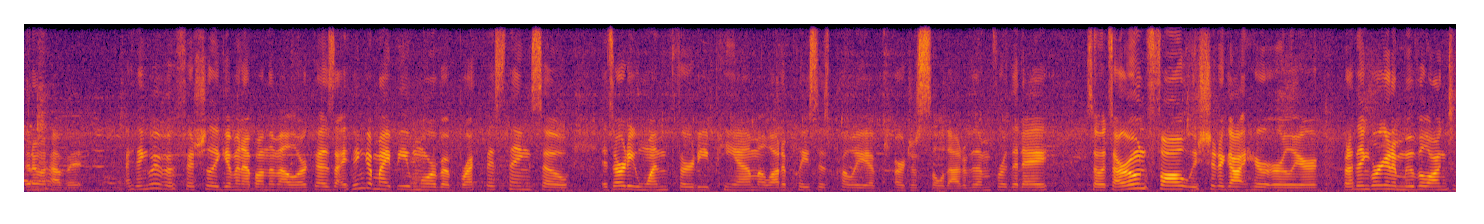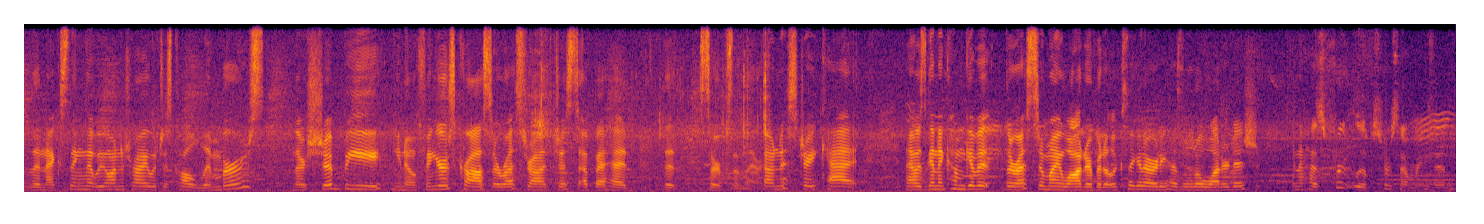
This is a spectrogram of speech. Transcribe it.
they don't have it. I think we've officially given up on the Mallorcas. I think it might be more of a breakfast thing, so it's already 1.30 p.m. A lot of places probably have, are just sold out of them for the day. So it's our own fault. We should have got here earlier. But I think we're gonna move along to the next thing that we want to try, which is called Limbers. And there should be, you know, fingers crossed, a restaurant just up ahead that serves them there. Found a stray cat And I was gonna come give it the rest of my water, but it looks like it already has a little water dish and it has Fruit Loops for some reason.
